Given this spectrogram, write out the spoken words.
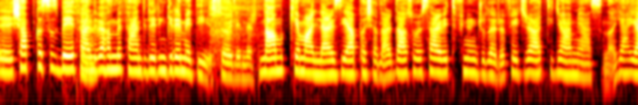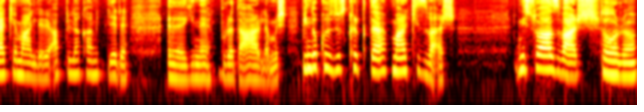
E, şapkasız beyefendi Evet. ve hanımefendilerin giremediği söylenir. Namık Kemaller, Ziya Paşalar, daha sonra Servet Fünuncuları, Fecrati Camiası'nı, Yahya Kemalleri, Abdülhamitleri e, yine burada ağırlamış. 1940'da Markiz var. Nisuaz var. Doğru.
